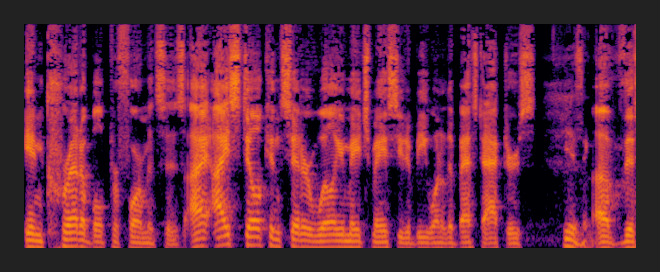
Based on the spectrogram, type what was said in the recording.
incredible performances. I, I still consider William H Macy to be one of the best actors of this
